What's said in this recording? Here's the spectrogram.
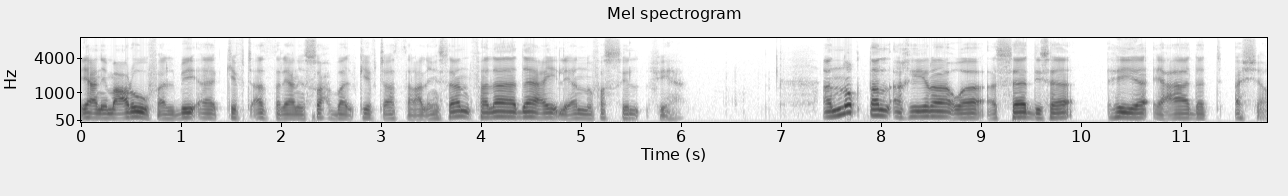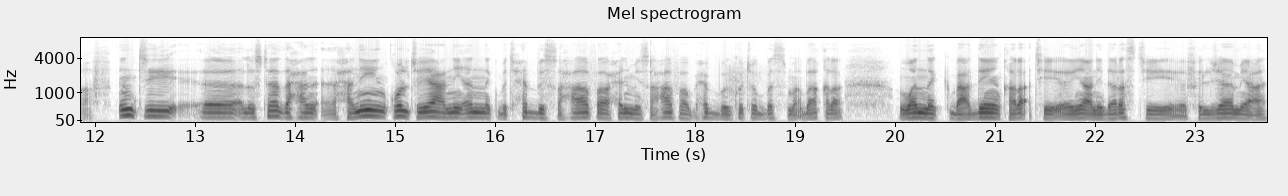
يعني معروف البيئة كيف تأثر يعني الصحبة كيف تأثر على الإنسان فلا داعي لأن نفصل فيها. النقطة الأخيرة والسادسة هي إعادة الشغف. أنت آه الأستاذة حنين قلت يعني أنك بتحبي الصحافة وحلمي صحافة وبحب الكتب بس ما بقرأ وأنك بعدين قرأتي يعني درستي في الجامعة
